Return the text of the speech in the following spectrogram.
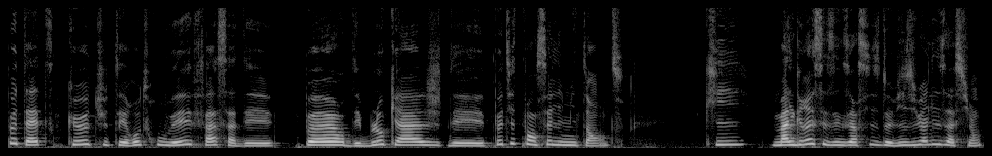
peut-être que tu t'es retrouvé face à des peurs, des blocages, des petites pensées limitantes qui, malgré ces exercices de visualisation,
